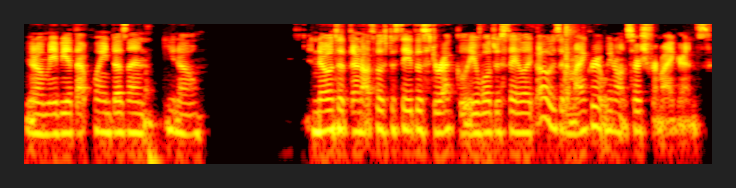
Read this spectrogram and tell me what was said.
you know, maybe at that point doesn't you know know that they're not supposed to say this directly. We'll just say like, oh, is it a migrant? We don't search for migrants.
